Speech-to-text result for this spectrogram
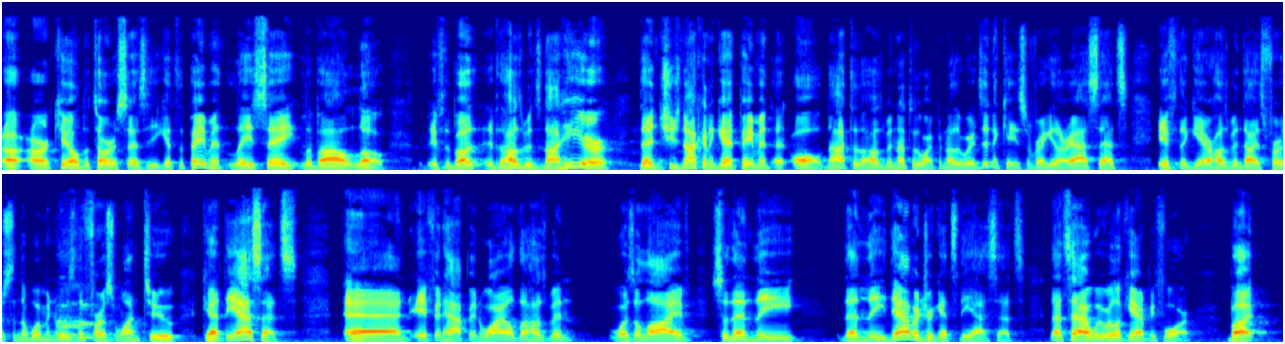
uh, are killed, the Torah says that he gets the payment. say leval Lo. If the if the husband's not here, then she's not going to get payment at all. Not to the husband, not to the wife. In other words, in a case of regular assets, if the ger husband dies first, and the woman was the first one to get the assets, and if it happened while the husband was alive, so then the then the damager gets the assets. That's how we were looking at it before. But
